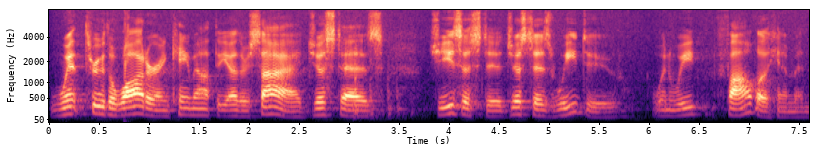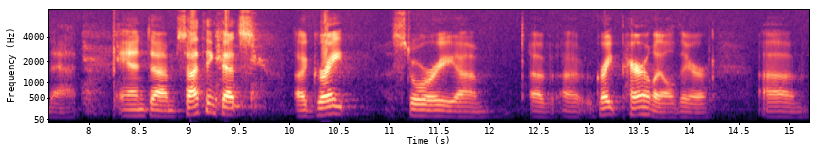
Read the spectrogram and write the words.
went through the water and came out the other side, just as Jesus did, just as we do when we follow him in that. And um, so I think that's a great story, um, of, a great parallel there um,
